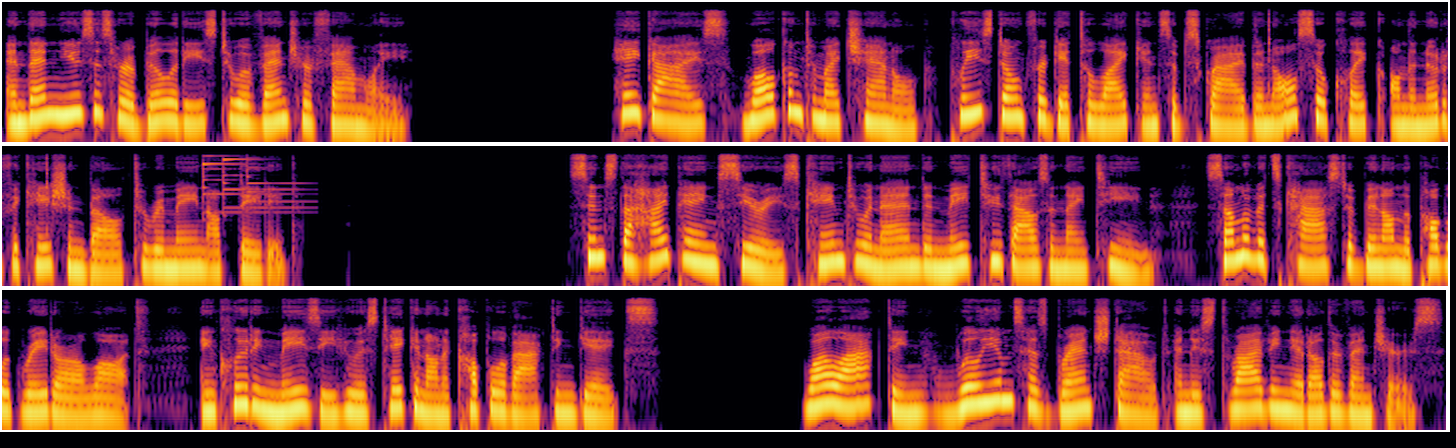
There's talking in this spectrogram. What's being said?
and then uses her abilities to avenge her family. Hey guys, welcome to my channel, please don't forget to like and subscribe and also click on the notification bell to remain updated. Since the high-paying series came to an end in May 2019, some of its cast have been on the public radar a lot, including Maisie who has taken on a couple of acting gigs. While acting, Williams has branched out and is thriving at other ventures.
